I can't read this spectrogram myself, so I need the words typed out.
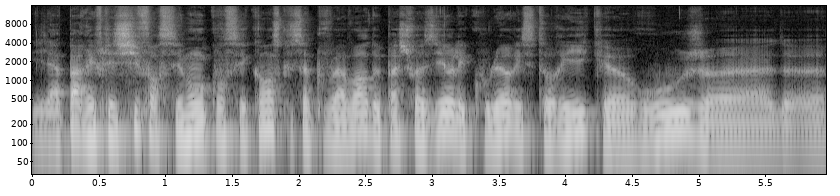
il n'a pas réfléchi forcément aux conséquences que ça pouvait avoir de pas choisir les couleurs historiques rouges de,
